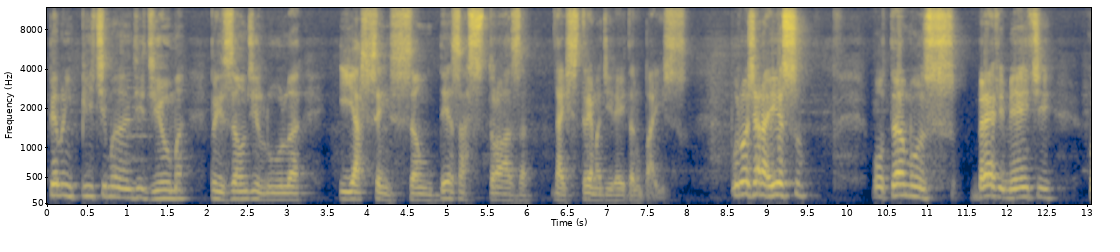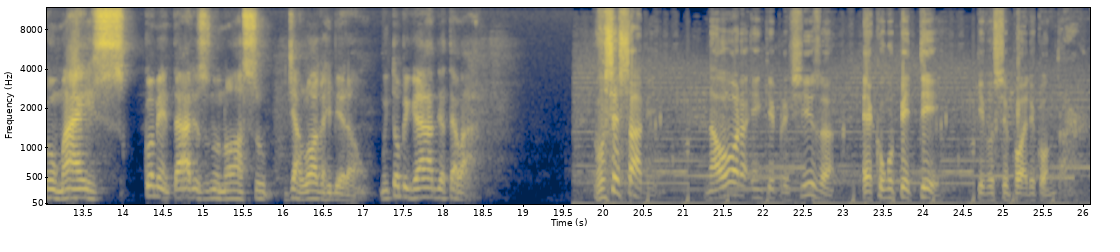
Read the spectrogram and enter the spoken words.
pelo impeachment de Dilma, prisão de Lula e ascensão desastrosa da extrema-direita no país. Por hoje era isso. Voltamos brevemente com mais comentários no nosso Dialoga Ribeirão. Muito obrigado e até lá. Você sabe, na hora em que precisa, é com o PT que você pode contar.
